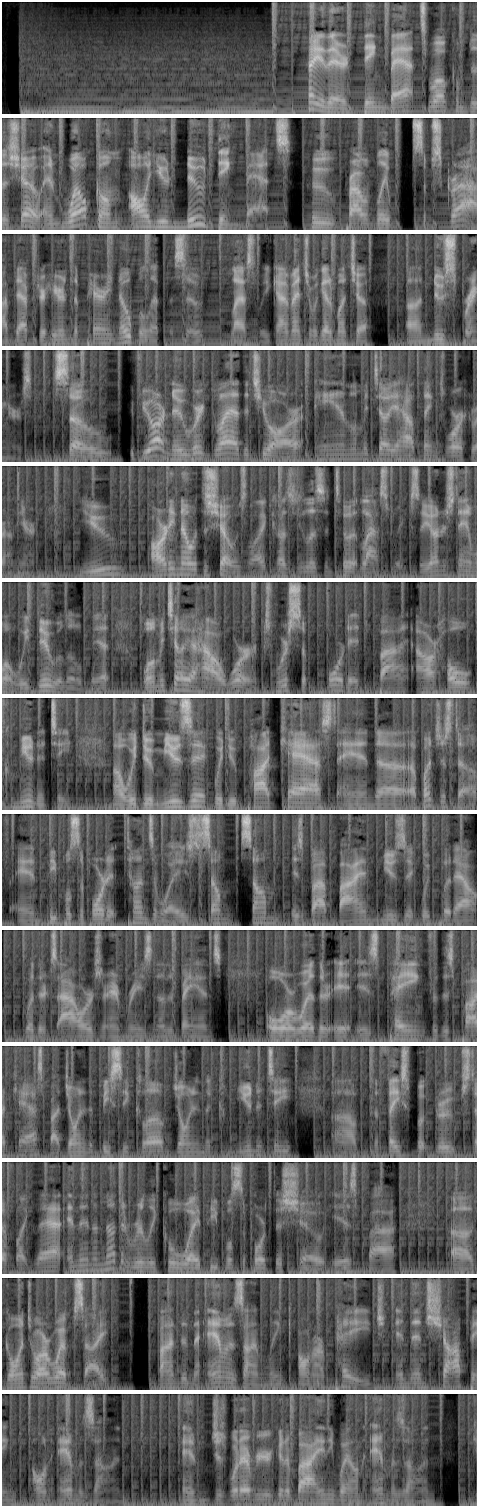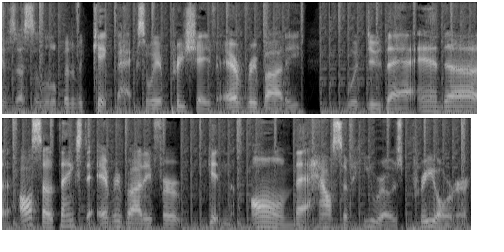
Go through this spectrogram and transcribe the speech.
Hey there, dingbats. Welcome to the show. And welcome all you new dingbats who probably subscribed after hearing the Perry Noble episode last week. I mentioned we got a bunch of uh, new springers. So if you are new, we're glad that you are. And let me tell you how things work around here. You already know what the show is like because you listened to it last week. So you understand what we do a little bit. Well, let me tell you how it works. We're supported by our whole community. Uh, we do music, we do podcasts, and uh, a bunch of stuff. And people support it tons of ways. Some some is by buying music we put out, whether it's ours or Emery's and other bands, or whether it is paying for this podcast by joining the BC Club, joining the community, uh, the Facebook group, stuff like that. And then another really cool way people support this show is by uh, going to our website, finding the Amazon link on our page, and then shopping on Amazon and just whatever you're going to buy anyway on Amazon gives us a little bit of a kickback. So we appreciate if everybody would do that. And uh, also, thanks to everybody for getting on that House of Heroes pre order.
